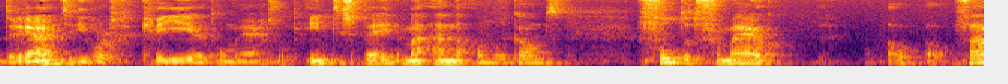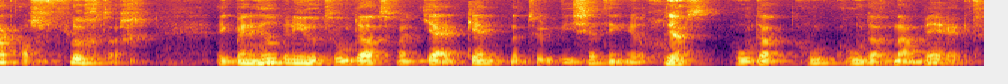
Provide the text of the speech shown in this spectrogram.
de ruimte die wordt gecreëerd om ergens op in te spelen. Maar aan de andere kant voelt het voor mij ook al- al vaak als vluchtig. Ik ben heel benieuwd hoe dat, want jij kent natuurlijk die setting heel goed, Ja. hoe, dat, hoe, hoe dat nou werkt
